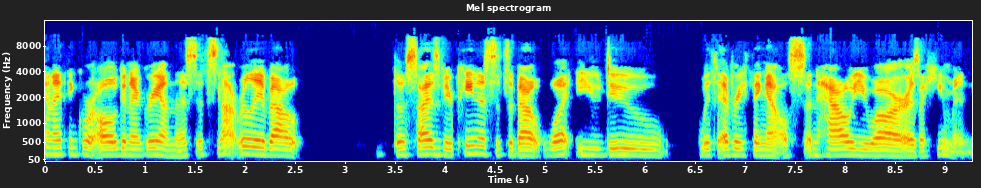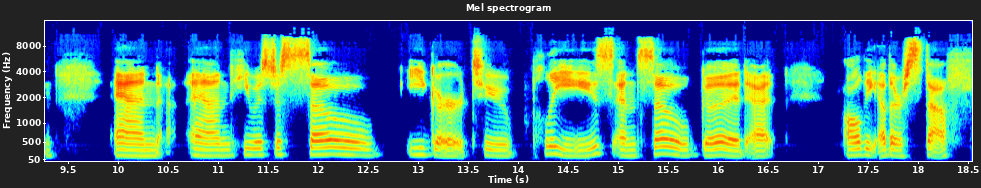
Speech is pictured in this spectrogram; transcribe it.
and I think we're all going to agree on this, it's not really about the size of your penis, it's about what you do with everything else and how you are as a human. And, and he was just so eager to please and so good at all the other stuff,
